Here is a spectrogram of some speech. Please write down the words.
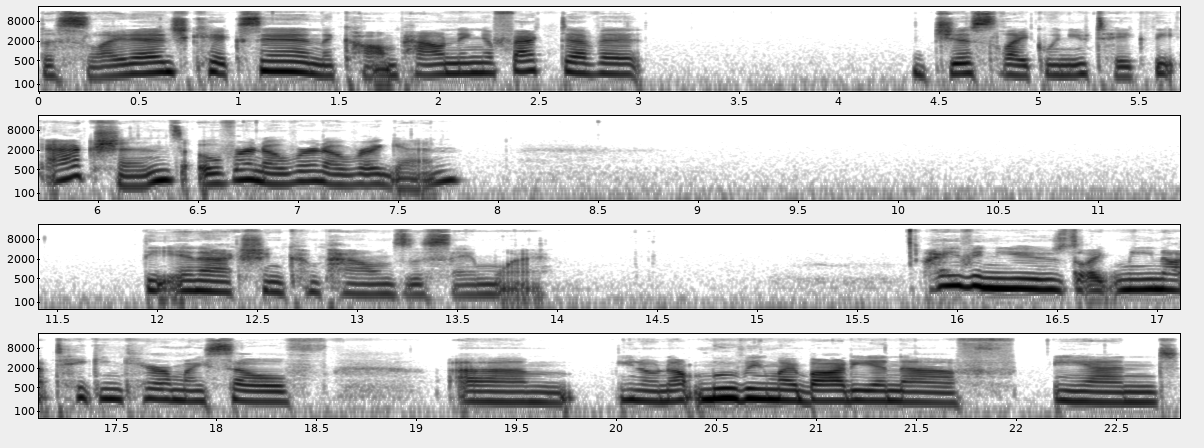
the slight edge kicks in, the compounding effect of it. Just like when you take the actions over and over and over again, the inaction compounds the same way. I even used like me not taking care of myself, um, you know, not moving my body enough, and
